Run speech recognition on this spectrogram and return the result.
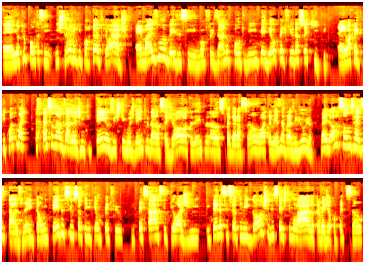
É, e outro ponto, assim, extremamente importante que eu acho é, mais uma vez, assim, vou frisar no ponto de entender o perfil da sua equipe. É, eu acredito que quanto mais personalizado a gente tem os estímulos dentro da nossa J, dentro da nossa federação, ou até mesmo na Brasil Júnior, melhor são os resultados, né? Então, entenda se o seu time tem um perfil de pensar, sentir ou agir, entenda se seu time gosta de ser estimulado através da competição,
